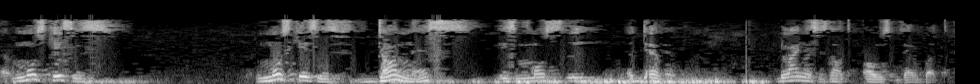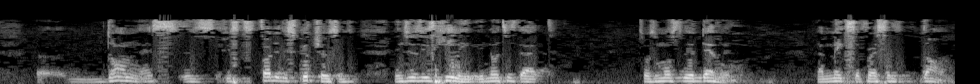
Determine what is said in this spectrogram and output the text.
Uh, most cases, most cases, dumbness is mostly a devil. Blindness is not always devil, but uh, dumbness is, if you study the scriptures in, in Jesus' healing, you notice that it was mostly a devil that makes a person dumb.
